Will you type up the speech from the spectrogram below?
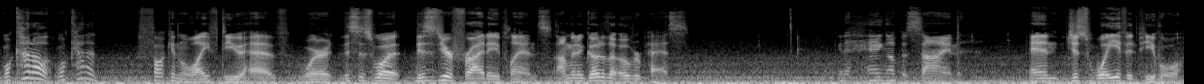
what kind of what kind of fucking life do you have where this is what this is your Friday plans? I'm gonna go to the overpass gonna hang up a sign and just wave at people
